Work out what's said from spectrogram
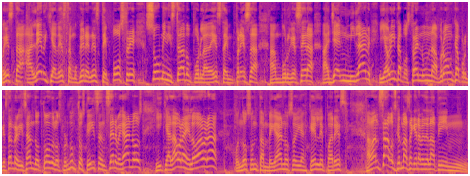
esta alergia de esta mujer en este postre. Su suministrado por la de esta empresa hamburguesera allá en Milán. Y ahorita pues traen una bronca porque están revisando todos los productos que dicen ser veganos y que a la hora de la hora pues no son tan veganos. Oiga, ¿qué le parece? Avanzamos es más aquí en de Latin.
